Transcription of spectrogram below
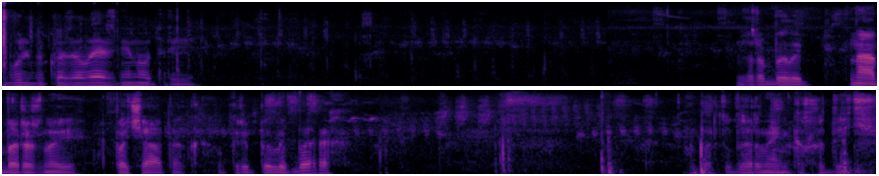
Бульбикозалежні нутрії. Зробили набережний початок, укріпили берег. Тепер тут гарненько ходить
